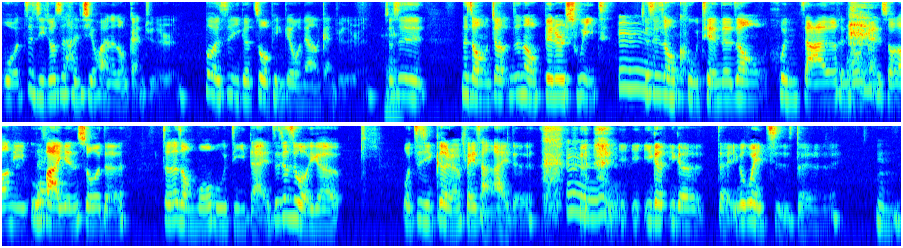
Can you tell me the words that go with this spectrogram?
我自己就是很喜欢那种感觉的人，或者是一个作品给我那样的感觉的人，就是那种叫就那种 bitter sweet，嗯，就是这种苦甜的这种。混杂了很多感受，然后你无法言说的的那种模糊地带，这就是我一个我自己个人非常爱的，嗯、一一一个一个对一个位置，对对对，嗯，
